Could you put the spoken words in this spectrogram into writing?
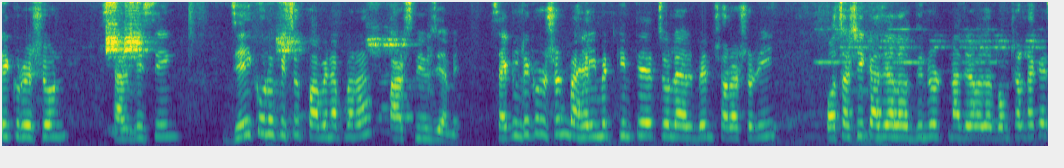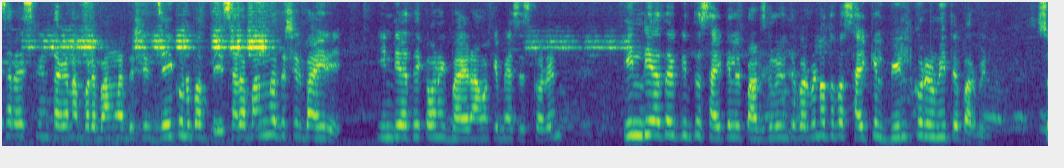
ডেকোরেশন সার্ভিসিং যেই কোনো কিছু পাবেন আপনারা পার্টস মিউজিয়ামে। সাইকেল ডেকোরেশন বা হেলমেট কিনতে চলে আসবেন সরাসরি পঁচাশি কাজী আলাউদ্দিন রোড নাজিরাবাজার বংশাল ঢাকা এছাড়া স্ক্রিন থাকা নাম্বারে বাংলাদেশের যে কোনো প্রান্তে এছাড়া বাংলাদেশের বাইরে ইন্ডিয়া থেকে অনেক ভাইয়েরা আমাকে মেসেজ করেন। ইন্ডিয়াতেও কিন্তু সাইকেলের পার্টসগুলো নিতে পারবেন অথবা সাইকেল বিল্ড করেও নিতে পারবেন। সো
